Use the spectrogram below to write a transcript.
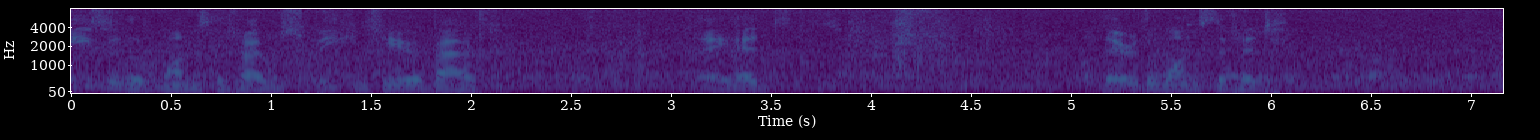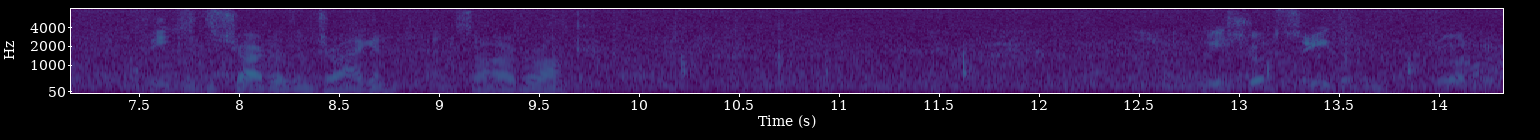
These are the ones that I was speaking to you about. They had. Well, they're the ones that had defeated the Chardalyn Dragon and Xardorok. We should see them, surely.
